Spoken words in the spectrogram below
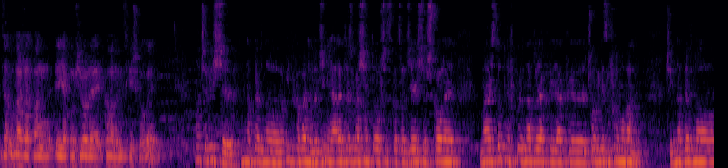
zauważa Pan e, jakąś rolę Kochanowickiej Szkoły? Oczywiście, na pewno i wychowanie w rodzinie, ale też właśnie to wszystko, co dzieje się w szkole, ma istotny wpływ na to, jak, jak e, człowiek jest informowany. Czyli na pewno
